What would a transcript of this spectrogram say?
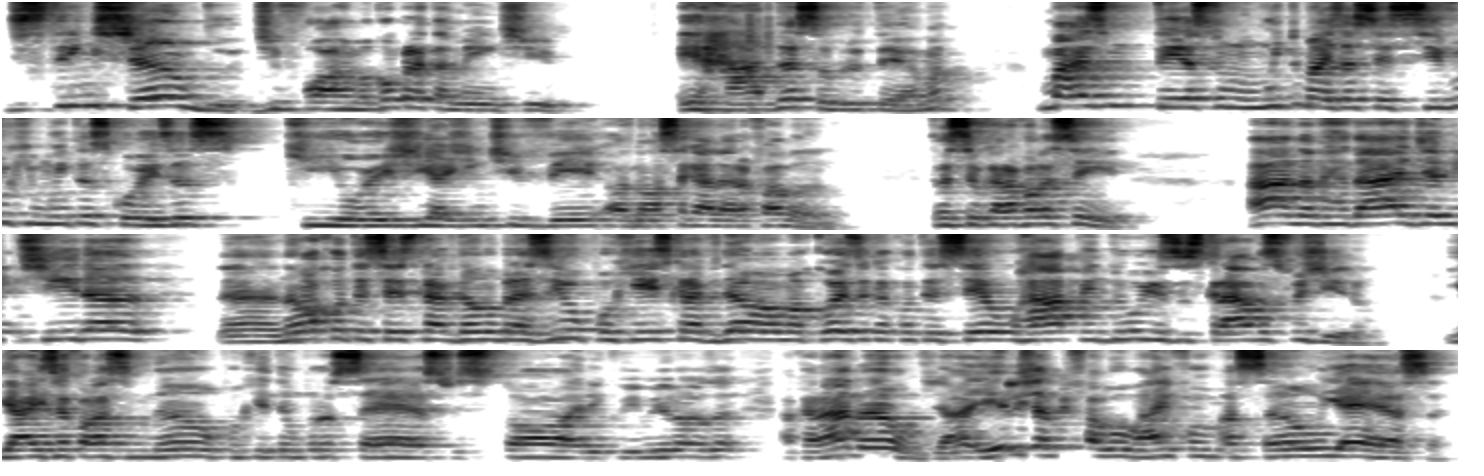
destrinchando de forma completamente errada sobre o tema, mas um texto muito mais acessível que muitas coisas que hoje a gente vê a nossa galera falando. Então, assim, o cara fala assim: ah, na verdade é mentira, é, não aconteceu escravidão no Brasil porque escravidão é uma coisa que aconteceu rápido e os escravos fugiram. E aí você vai falar assim, não, porque tem um processo histórico, e a cara, ah, não, já, ele já me falou lá a informação e é essa.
